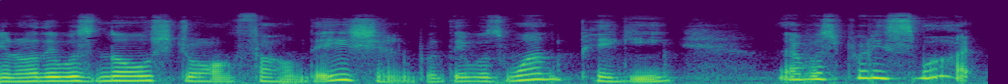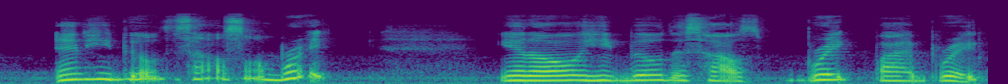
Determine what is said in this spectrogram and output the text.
you know, there was no strong foundation, but there was one piggy that was pretty smart, and he built his house on brick. You know, he built his house brick by brick,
